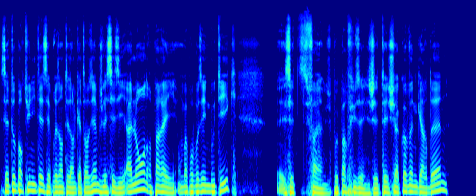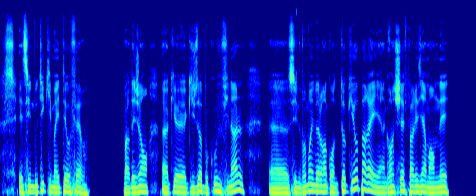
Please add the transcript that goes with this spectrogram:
Cette opportunité s'est présentée dans le 14e, je l'ai saisie. À Londres, pareil, on m'a proposé une boutique. Enfin, je ne pouvais pas refuser. Je suis à Covent Garden et c'est une boutique qui m'a été offerte par des gens euh, qui je dois beaucoup au final. Euh, c'est vraiment une belle rencontre. Tokyo, pareil, un grand chef parisien m'a emmené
